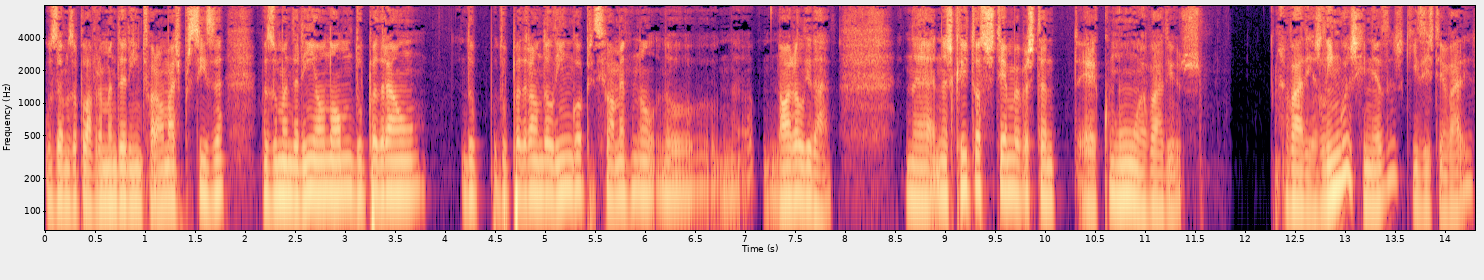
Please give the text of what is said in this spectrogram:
usamos a palavra mandarim de forma mais precisa, mas o mandarim é o nome do padrão do, do padrão da língua, principalmente no, no, na oralidade. Na, na escrita o sistema é bastante é comum a vários a várias línguas chinesas, que existem várias,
